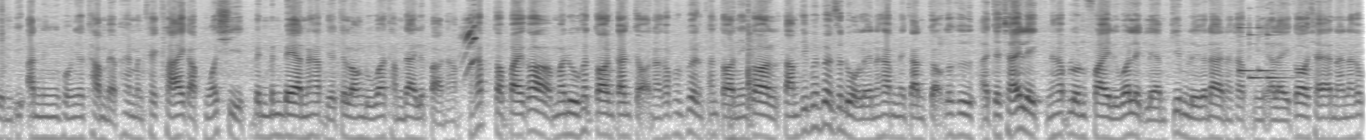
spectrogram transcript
เป็นอีกอันนึงผมจะทำแบบให้มันคล้ายๆ กับหัวฉีดเป็นแบนๆนะครับเดี๋ยวจะลองดูว่าทำได้หรือเปล่านะครับนะครับต่อไปก็มาดูขั้นตอนการเจาะนะครับเพื่อนๆขั้นตอนนี้ก็ตามที่เพื่อนๆสะดวกเลยนะครับในการเจาะก็คืออาจจะใช้เหล็กนะครับลนไฟหรือว่าเหล็กแหลมจิ้มเลยก็ได้นะครับมีอะไรก็ใช้อันนั้นนะครับ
